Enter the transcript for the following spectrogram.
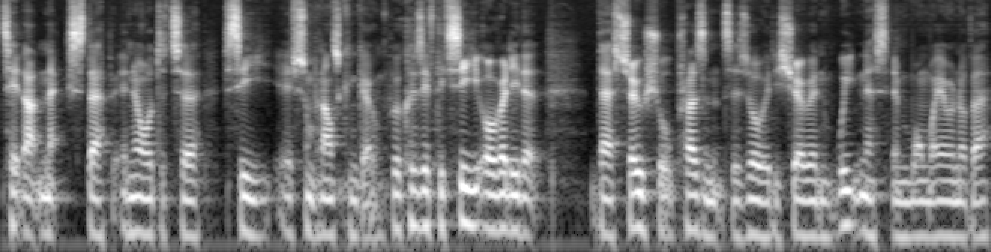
take that next step, in order to see if someone else can go. Because if they see already that their social presence is already showing weakness in one way or another,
